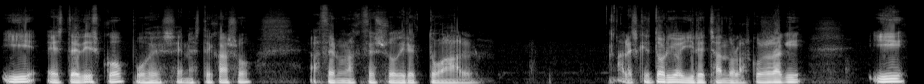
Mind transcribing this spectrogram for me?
Y este disco, pues en este caso, hacer un acceso directo al, al escritorio, ir echando las cosas aquí. Y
